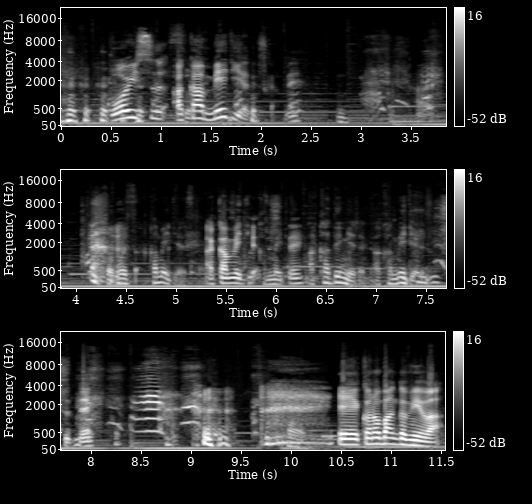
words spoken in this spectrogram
ボイスアカメディアですからね。うんはい。そうボイスアカメディアですか、アカメディアですね。アカデミアじゃなくてアカメディアです。ですね。はい。えーこの番組は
